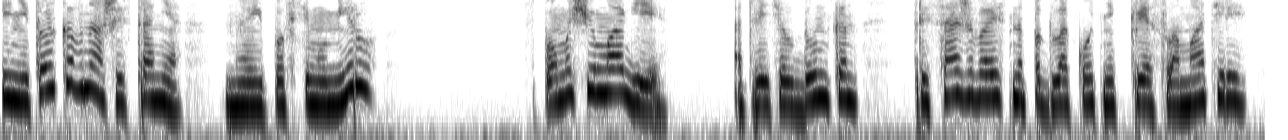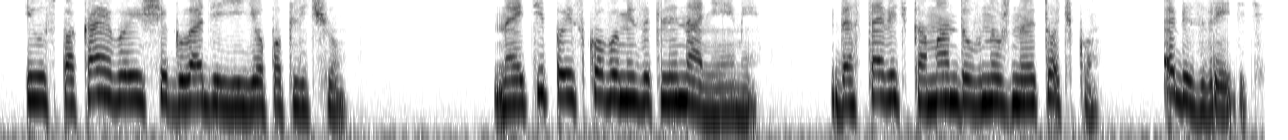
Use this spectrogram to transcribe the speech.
И не только в нашей стране, но и по всему миру?» «С помощью магии», — ответил Дункан, присаживаясь на подлокотник кресла матери и успокаивающе гладя ее по плечу. «Найти поисковыми заклинаниями, доставить команду в нужную точку, обезвредить».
